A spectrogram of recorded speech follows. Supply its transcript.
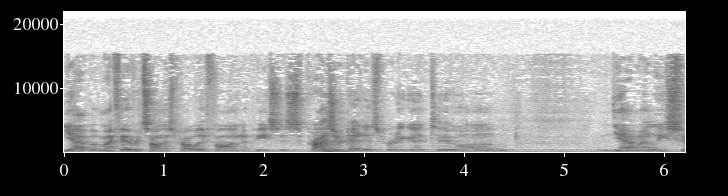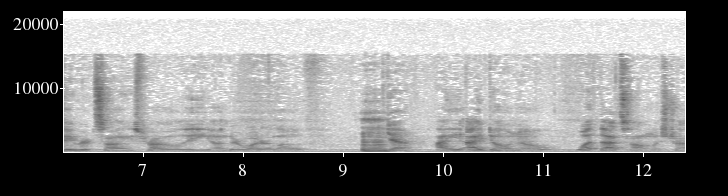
Yeah, but my favorite song is probably "Falling to Pieces." "Surprise You're Mm-hmm. Dead" is pretty good too. Um, yeah, my least favorite song is probably "Underwater Love." mhm. Yeah. I I don't know what that song was trying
